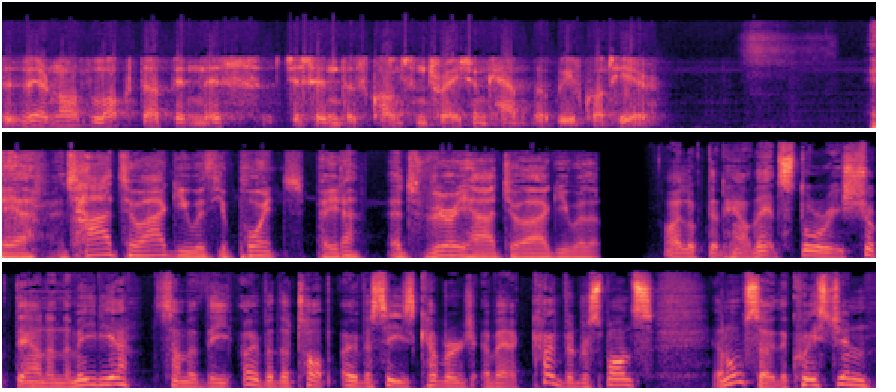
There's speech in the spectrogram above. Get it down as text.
They're not locked up in this just in this concentration camp that we've got here. Yeah, it's hard to argue with your points, Peter. It's very hard to argue with it. I looked at how that story shook down in the media, some of the over the top overseas coverage of our COVID response, and also the question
